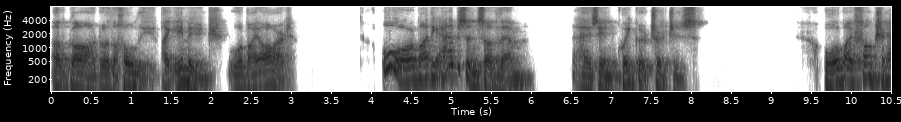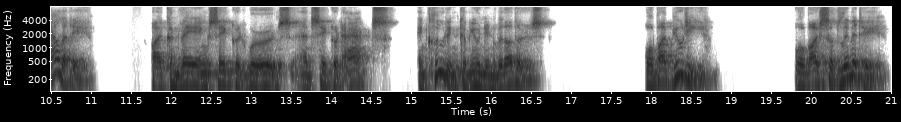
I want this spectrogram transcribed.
of God or the holy by image or by art, or by the absence of them, as in Quaker churches, or by functionality, by conveying sacred words and sacred acts, including communion with others, or by beauty, or by sublimity,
